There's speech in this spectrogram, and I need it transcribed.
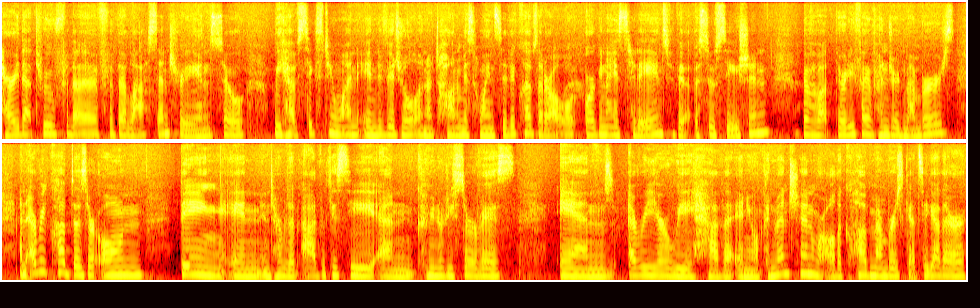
carried that through for the for the last century. And so we have 61 individual and autonomous Hawaiian civic clubs that are all organized today into the association. We have about 3,500 members, and every club does their own thing in, in terms of advocacy and community service. And every year we have an annual convention where all the club members get together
